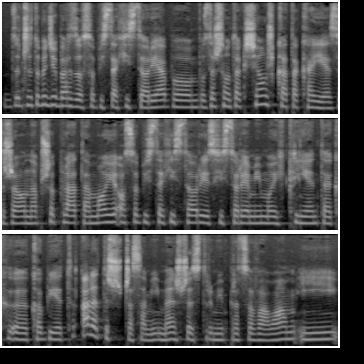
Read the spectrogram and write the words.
czy znaczy to będzie bardzo osobista historia, bo, bo zresztą ta książka taka jest, że ona przeplata moje osobiste historie z historiami moich klientek, e, kobiet, ale też czasami mężczyzn, z którymi pracowałam i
